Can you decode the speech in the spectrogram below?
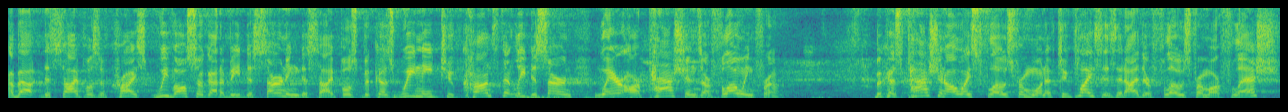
about disciples of Christ, we've also got to be discerning disciples because we need to constantly discern where our passions are flowing from. Because passion always flows from one of two places it either flows from our flesh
